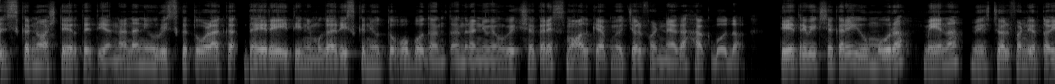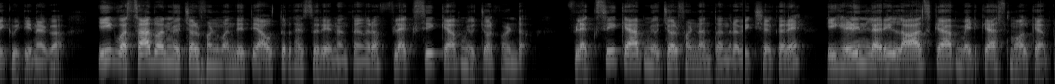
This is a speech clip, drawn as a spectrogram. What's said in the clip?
ರಿಸ್ಕ್ ಅನ್ನು ಅಷ್ಟೇ ಇರ್ತೈತಿ. ಅನ್ನ ನೀವು ರಿಸ್ಕ್ ತೊಗೊಳಕ ಧೈರ್ಯ ಐತಿ ನಿಮ್ಗೆ ರಿಸ್ಕ್ ನೀವು ತಗೋಬಹುದು ಅಂತಂದ್ರೆ ನೀವು ವೀಕ್ಷಕರೇ ಸ್ಮಾಲ್ ಕ್ಯಾಪ್ ಮ್ಯೂಚುವಲ್ ಫಂಡ್ನಾಗ ಹಾಕ್ಬೋದು. ತೇತ್ರಿ ವೀಕ್ಷಕರೇ, ಇವು ಮೂರ ಮೇನ್ ಮ್ಯೂಚುವಲ್ ಫಂಡ್ ಇರ್ತಾವ ಇಕ್ವಿಟಿನಾಗ ಈಗ ಹೊಸದು ಒಂದು ಮ್ಯೂಚುವಲ್ ಫಂಡ್ ಬಂದೈತಿ ಅವ್ರದ್ದು ಹೆಸರು ಏನಂತಂದ್ರೆ flexi cap mutual fund flexi cap mutual fund ಅಂತಂದ್ರೆ ವೀಕ್ಷಕರೇ, ಈಗ ಹೇಳಿಲ್ಲ ರೀ large cap mid cap small cap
